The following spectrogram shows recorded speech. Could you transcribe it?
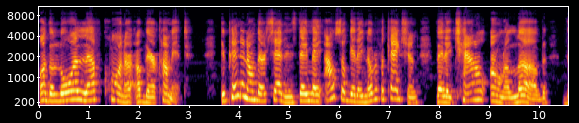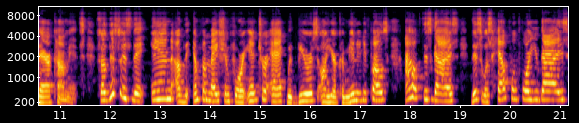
on the lower left corner of their comment. Depending on their settings, they may also get a notification that a channel owner loved their comments. So this is the end of the information for interact with viewers on your community post. I hope this guys, this was helpful for you guys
